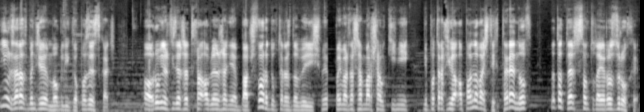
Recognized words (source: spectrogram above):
i już zaraz będziemy mogli go pozyskać. O, również widzę, że trwa oblężenie Batchfordu, które zdobyliśmy, ponieważ nasza marszałkini nie potrafiła opanować tych terenów, no to też są tutaj rozruchy.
